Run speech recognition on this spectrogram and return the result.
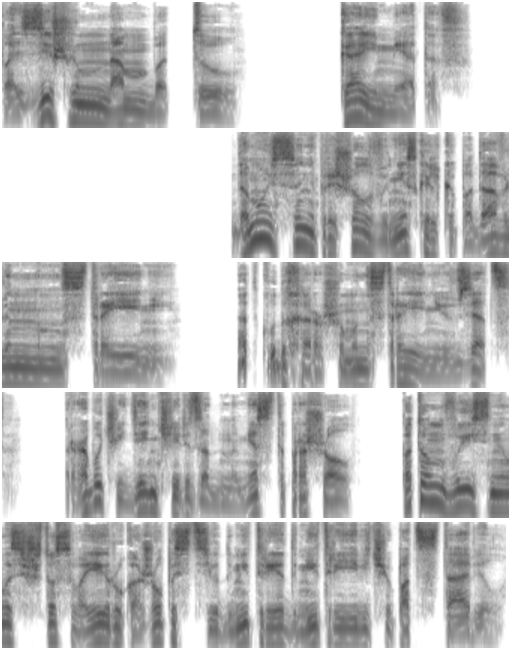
Position number two. Кайметов. Домой Саня пришел в несколько подавленном настроении. Откуда хорошему настроению взяться? Рабочий день через одно место прошел. Потом выяснилось, что своей рукожопостью Дмитрия Дмитриевича подставил.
